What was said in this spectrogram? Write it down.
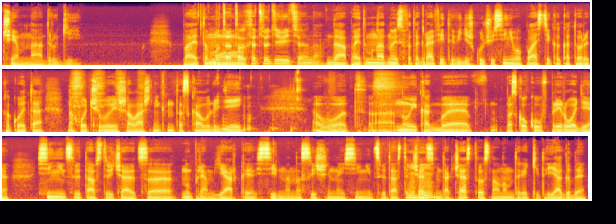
чем на другие. Поэтому... Вот это, кстати, удивительно. Да, поэтому на одной из фотографий ты видишь кучу синего пластика, который какой-то находчивый шалашник натаскал у людей. Вот. А, Ну и как бы, поскольку в природе синие цвета встречаются, ну прям ярко, сильно насыщенные синие цвета встречаются Мгм. не так часто, в основном это какие-то ягоды,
